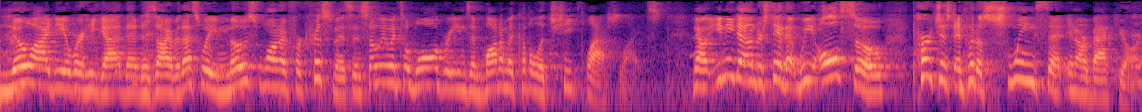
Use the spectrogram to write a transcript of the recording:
No idea where he got that desire, but that's what he most wanted for Christmas. And so we went to Walgreens and bought him a couple of cheap flashlights. Now, you need to understand that we also purchased and put a swing set in our backyard.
